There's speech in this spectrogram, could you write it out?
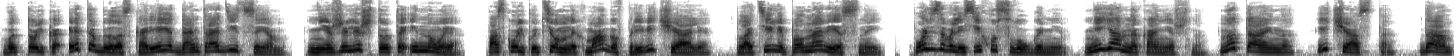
Вот только это было скорее дань традициям, нежели что-то иное, поскольку темных магов привечали, платили полновесный, пользовались их услугами. Не явно, конечно, но тайно и часто, да.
